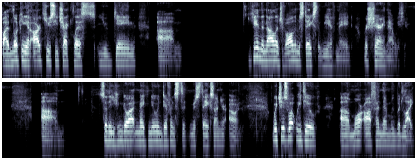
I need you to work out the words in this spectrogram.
by looking at our QC checklists, you gain um, you gain the knowledge of all the mistakes that we have made. We're sharing that with you. Um, so that you can go out and make new and different mistakes on your own, which is what we do uh, more often than we would like.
